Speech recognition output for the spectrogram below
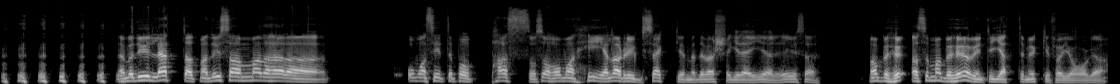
Nej, men det är ju lätt att man, det är ju samma det här äh, om man sitter på pass och så har man hela ryggsäcken med diverse grejer. Det är ju så här, man, behö, alltså man behöver inte jättemycket för att jaga.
